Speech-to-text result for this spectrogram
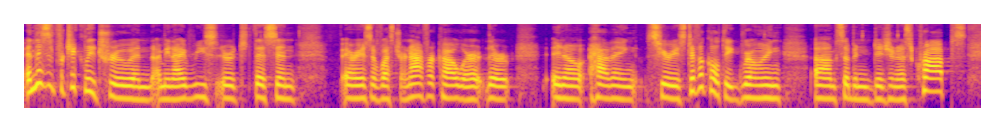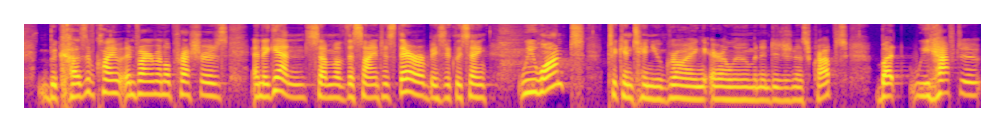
And this is particularly true, and I mean, I researched this in areas of Western Africa where they're you know, having serious difficulty growing um, some indigenous crops because of climate environmental pressures. And again, some of the scientists there are basically saying we want to continue growing heirloom and indigenous crops, but we have to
